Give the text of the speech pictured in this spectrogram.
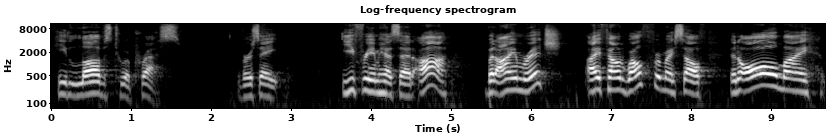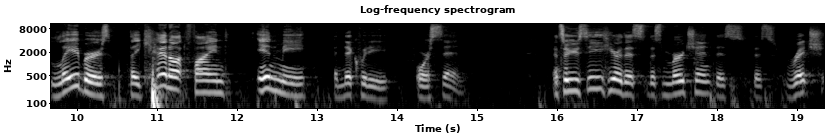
He loves to oppress. Verse 8, Ephraim has said, Ah, but I am rich I found wealth for myself, and all my labors they cannot find in me iniquity or sin. And so you see here this, this merchant, this, this rich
